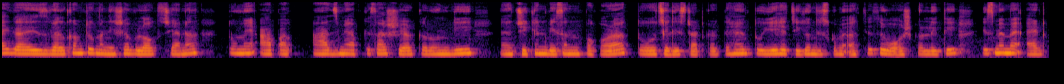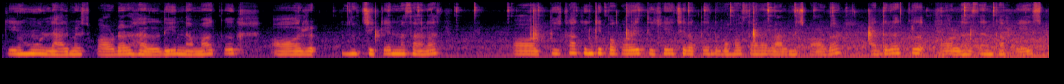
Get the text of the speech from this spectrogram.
Hi guys welcome to Manisha blogs channel तो मैं आप, आप आज मैं आपके साथ शेयर करूँगी चिकन बेसन पकौड़ा। तो चलिए स्टार्ट करते हैं। तो ये है चिकन जिसको मैं अच्छे से वॉश कर ली थी। इसमें मैं ऐड की हूँ लाल मिर्च पाउडर हल्दी नमक और चिकन मसाला। और तीखा क्योंकि पकौड़े तीखे अच्छे लगते हैं तो बहुत सारा लाल मिर्च पाउडर, अदरक और लहसुन का पेस्ट।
